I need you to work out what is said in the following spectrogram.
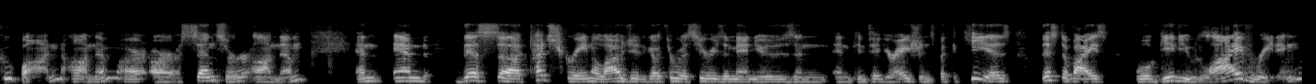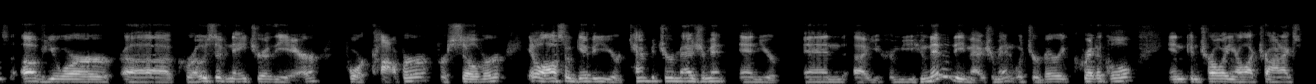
coupon on them or, or a sensor on them. And, and this uh, touchscreen allows you to go through a series of menus and, and configurations. But the key is this device will give you live readings of your uh, corrosive nature of the air for copper, for silver. It'll also give you your temperature measurement and your and uh, humidity measurement, which are very critical in controlling your electronics.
